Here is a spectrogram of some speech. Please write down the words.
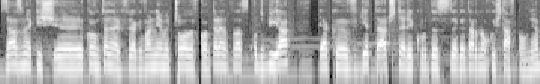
Znalazłem jakiś y, kontener, który jak walniemy czołowy w kontener, to nas odbija, jak w GTA 4, kurde, z legendarną huśtawką, nie?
